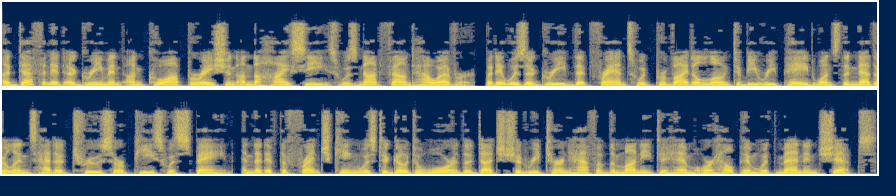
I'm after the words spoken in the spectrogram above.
A definite agreement on cooperation on the high seas was not found however, but it was agreed that France would provide a loan to be repaid once the Netherlands had a truce or peace with Spain, and that if the French king was to go to war the Dutch should return half of the money to him or help him with men and ships.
